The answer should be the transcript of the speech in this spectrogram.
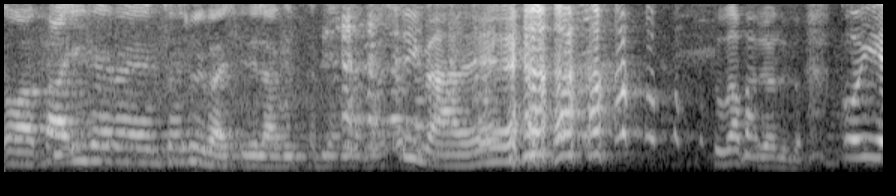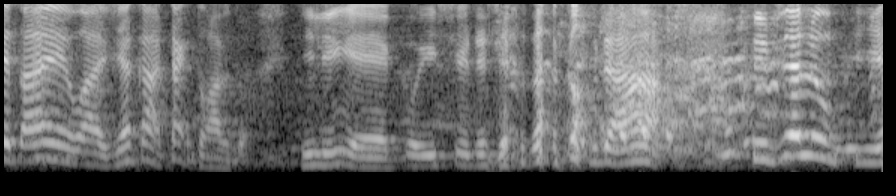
ဟိုပါအီလည်းပဲဆွဲချွေပါရှိသေးလားကိုအပြင်ရှိပါတယ် သူကဘာပြောလဲဆိုကိုကြီးရဲ့သားရဲ့ဟိုရက်ကတိုက်သွားပြီဆိုဒီလေးရဲ့ကိုကြီးရွှေတစ်ချက်သားကုန်တာဒီပြက်လို့မရ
